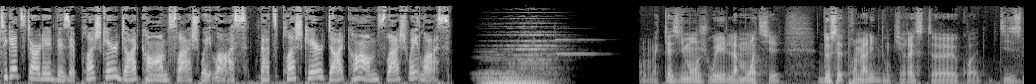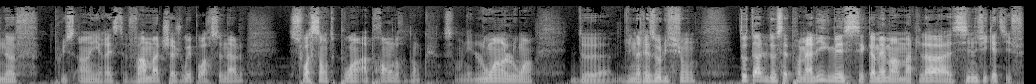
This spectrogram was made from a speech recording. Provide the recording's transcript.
To get started, visit plushcare.com slash weight loss. That's plushcare.com slash weight loss. On a quasiment joué la moitié de cette première ligue, donc il reste euh, quoi 19 plus 1, il reste 20 matchs à jouer pour Arsenal, 60 points à prendre, donc on est loin, loin d'une résolution totale de cette première ligue, mais c'est quand même un matelas significatif.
